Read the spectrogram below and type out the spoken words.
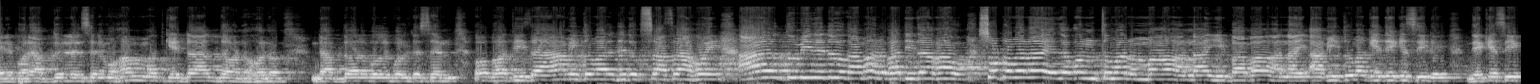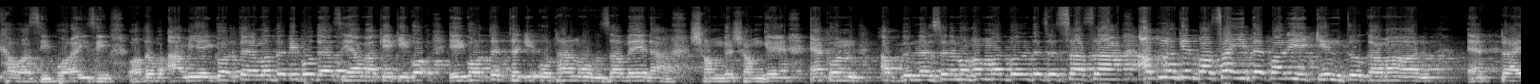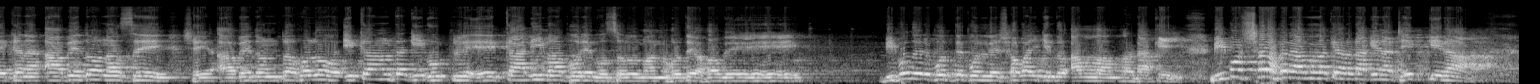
এরপরে আব্দুল্লাহ মোহাম্মদকে ডাক দেওয়ানো হলো। ডাক দেওয়ানো বলে বলতেছেন, ও ভাতিজা, আমি তোমার হই, আর তুমি আমার ভাতিজা হও। ছোটবেলায় যখন তোমার মা নাই, বাবা নাই, আমি তোমাকে দেখেছি খাওয়াছি, পড়াইছি। অথবা আমি এই গর্তের মধ্যে বিপদে আছি, আমাকে কি এই গর্তের থেকে ওঠানো যাবে না? সঙ্গে সঙ্গে এখন আব্দুল্লাহ মোহাম্মদ বলতেছে, চাচা, আপনাকে বাঁচাইতে পারি, কিন্তু আমার একটা এখানে আবেদন আছে, সেই আবেদনটা হলো এখান থেকে উঠলে কালিমা পরে মুসলমান হতে হবে। বিপদের মধ্যে পড়লে সবাই কিন্তু আল্লাহ আল্লাহ ডাকে। বিপদ সারা হলে আল্লাহকে আর ডাকে না, ঠিক কিনা?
